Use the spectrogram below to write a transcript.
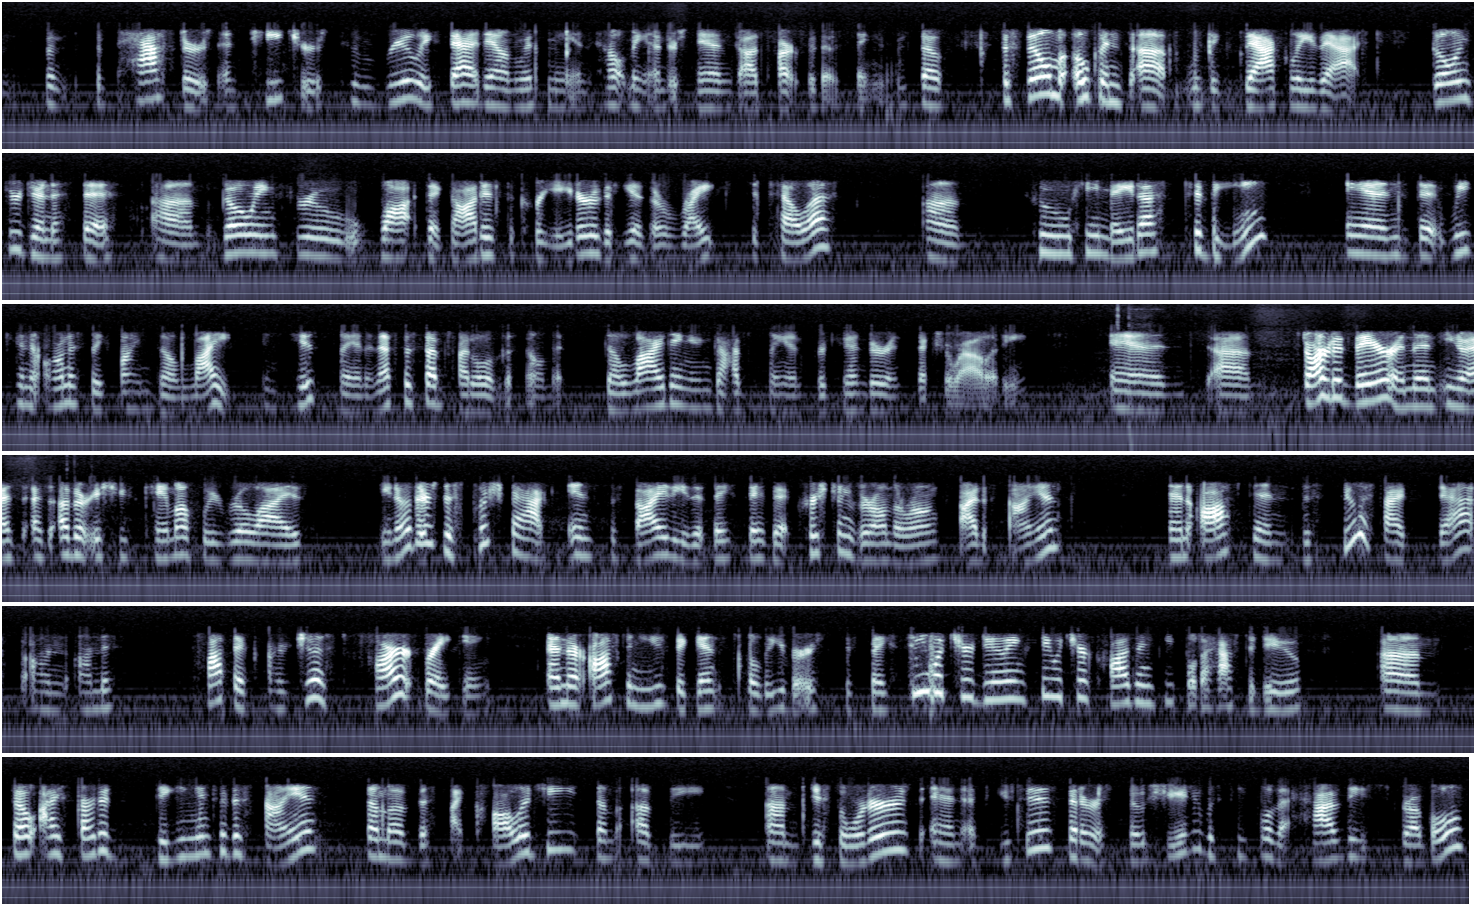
pastors and teachers who really sat down with me and helped me understand God's heart for those things. And so the film opens up with exactly that going through Genesis, um, going through what that God is the creator, that He has a right to tell us um, who He made us to be, and that we can honestly find delight in His plan. And that's the subtitle of the film. It's delighting in God's plan for gender and sexuality. And um, started there, and then you know, as as other issues came up, we realized, you know, there's this pushback in society that they say that Christians are on the wrong side of science, and often the suicide stats on on this topic are just heartbreaking, and they're often used against believers to say, see what you're doing, see what you're causing people to have to do. Um, so I started digging into the science, some of the psychology, some of the um, disorders and abuses that are associated with people that have these struggles,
